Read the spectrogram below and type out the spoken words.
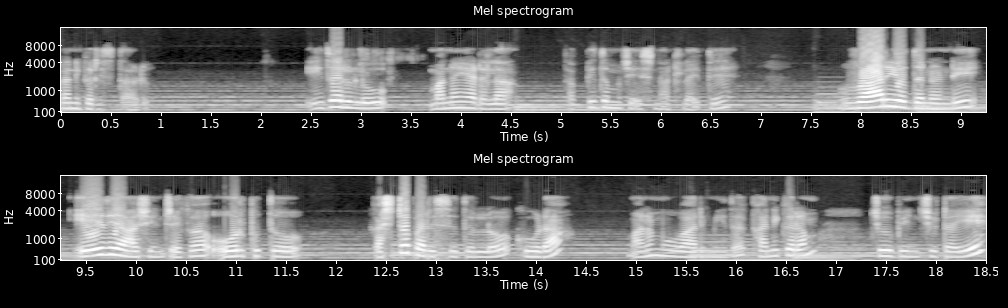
కనికరిస్తాడు. ఇతరులు మన ఎడల తప్పిదము చేసినట్లయితే వారి యొద్ద నుండి ఏది ఆశించక ఓర్పుతో కష్ట పరిస్థితుల్లో కూడా మనము వారి మీద కనికరం చూపించుటయే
